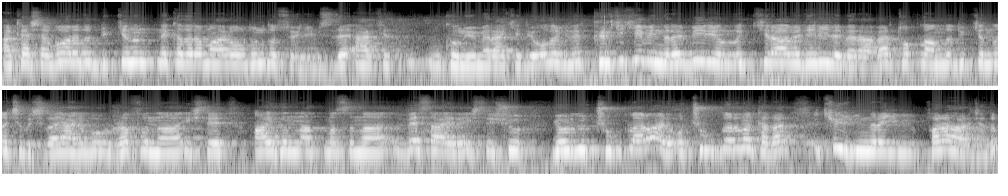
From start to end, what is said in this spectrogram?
Arkadaşlar bu arada dükkanın ne kadara mal olduğunu da söyleyeyim size. Herkes bu konuyu merak ediyor olabilir. 42 bin lira bir yıllık kira bedeliyle beraber toplamda dükkanın açılışı da yani bu rafına işte aydınlatmasına vesaire işte şu gördüğünüz çubuklar var ya o çubuklarına kadar 200 bin lira gibi bir para harcadım.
